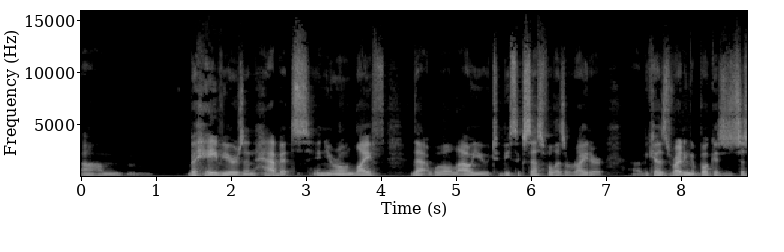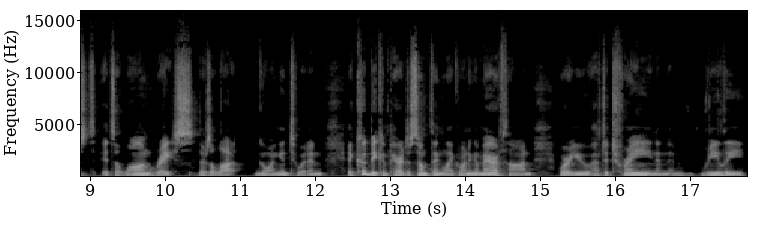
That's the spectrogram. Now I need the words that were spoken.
um, behaviors and habits in your own life that will allow you to be successful as a writer. Uh, because writing a book is just, it's a long race. There's a lot going into it. And it could be compared to something like running a marathon where you have to train and, and really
